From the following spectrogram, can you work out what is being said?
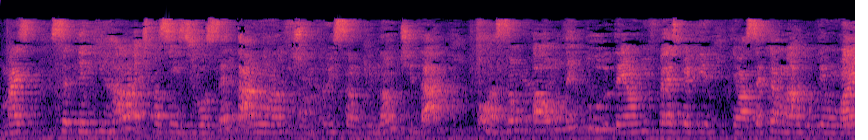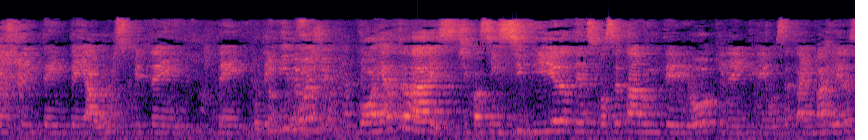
Mas você tem que ralar. Tipo assim, se você tá numa instituição que não te dá, porra, São Paulo tem tudo. Tem a Unifesp aqui, tem a Secamargo, tem o Einstein, tem, tem a USP, tem, tem, tem milhões de. Corre atrás. Tipo assim, se vira, tem, se você tá no interior, que nem, que nem você tá em Barreiras,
